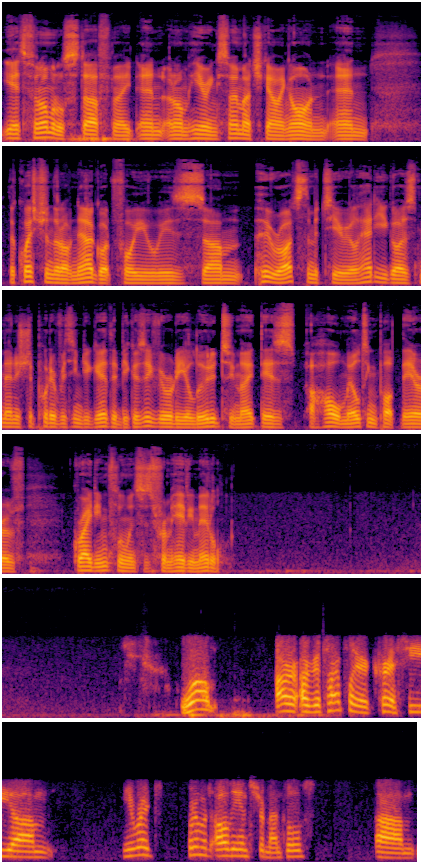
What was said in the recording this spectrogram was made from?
Yeah, it's phenomenal stuff, mate, and, and I'm hearing so much going on. And the question that I've now got for you is um, who writes the material? How do you guys manage to put everything together? Because as you've already alluded to, mate, there's a whole melting pot there of great influences from heavy metal. Well, our our guitar player Chris, he um he writes pretty much all the instrumentals. Um,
